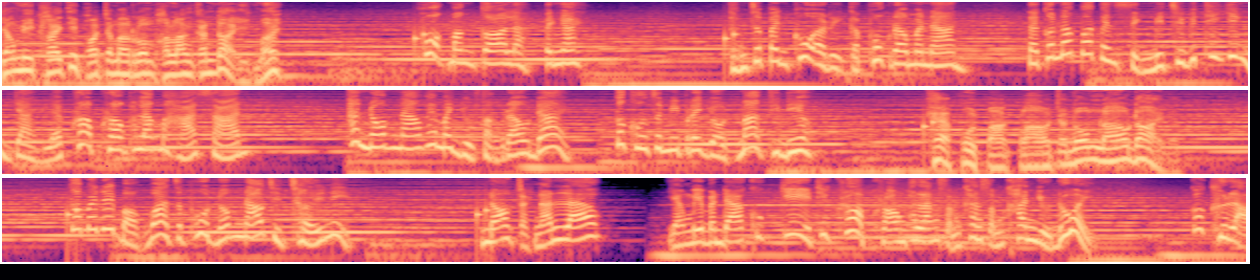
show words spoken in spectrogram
ยังมีใครที่พอจะมารวมพลังกันได้อีกไหม พวกมังกรล่ะ เป็นไง ถึงจะเป็นคู่อริกับพวกเรามานาน แต่ก็นับว่าเป็นสิ่งมีชีวิตที่ยิ่งใหญ่และครอบครองพลังมหาศาล ถ้าโน้มน้าวให้มาอยู่ฝั่งเราได้ ก็คงจะมีประโยชน์มากทีเดียว แค่พูดปากเปล่าจะโน้มน้าวได้เหรอก็ไม่ได้บอกว่าจะพูดโน้มน้าวเฉยๆนี่ นอกจากนั้นแล้ว ยังมีบรรดาคุกกี้ที่ครอบครองพลังสำคัญสำคัญอยู่ด้วย ก็คือเหล่า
